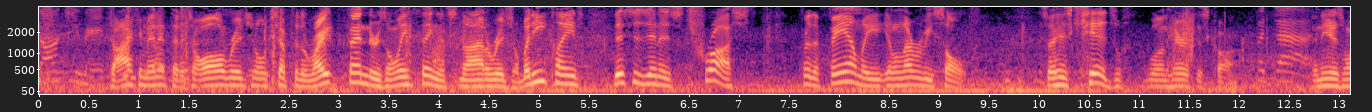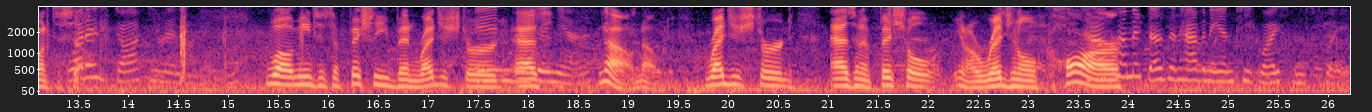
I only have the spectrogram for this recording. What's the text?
Document. Document it that it's all original except for the right fender's the only thing that's not original. But he claims this is in his trust for the family. It'll never be sold. So his kids will inherit this car, But Dad, and he doesn't want to sell. what is document? Well, it means it's officially been registered In as Virginia. no, no, registered as an official, you know, original car How come it doesn't have an antique license plate?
